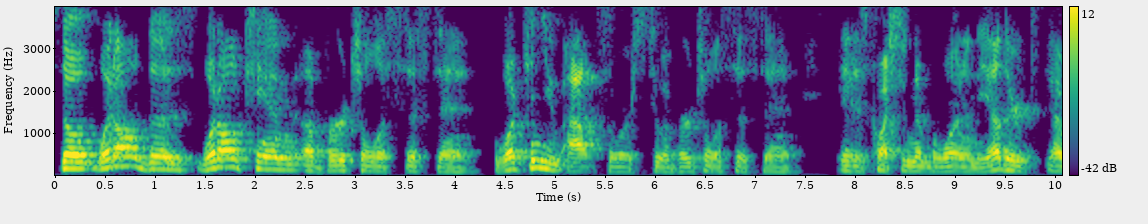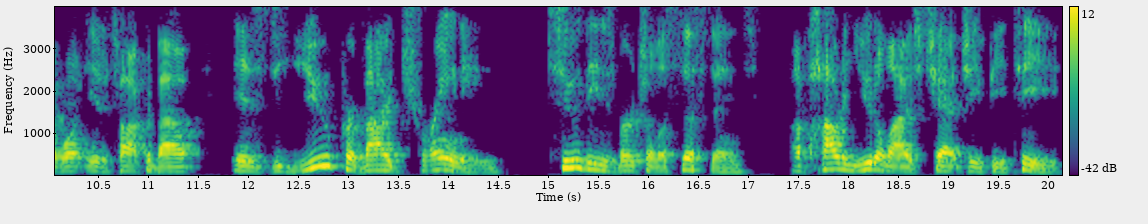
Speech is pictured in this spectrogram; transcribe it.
So what all does what all can a virtual assistant, what can you outsource to a virtual assistant is question number 1 and the other I want you to talk about is do you provide training to these virtual assistants of how to utilize chat gpt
